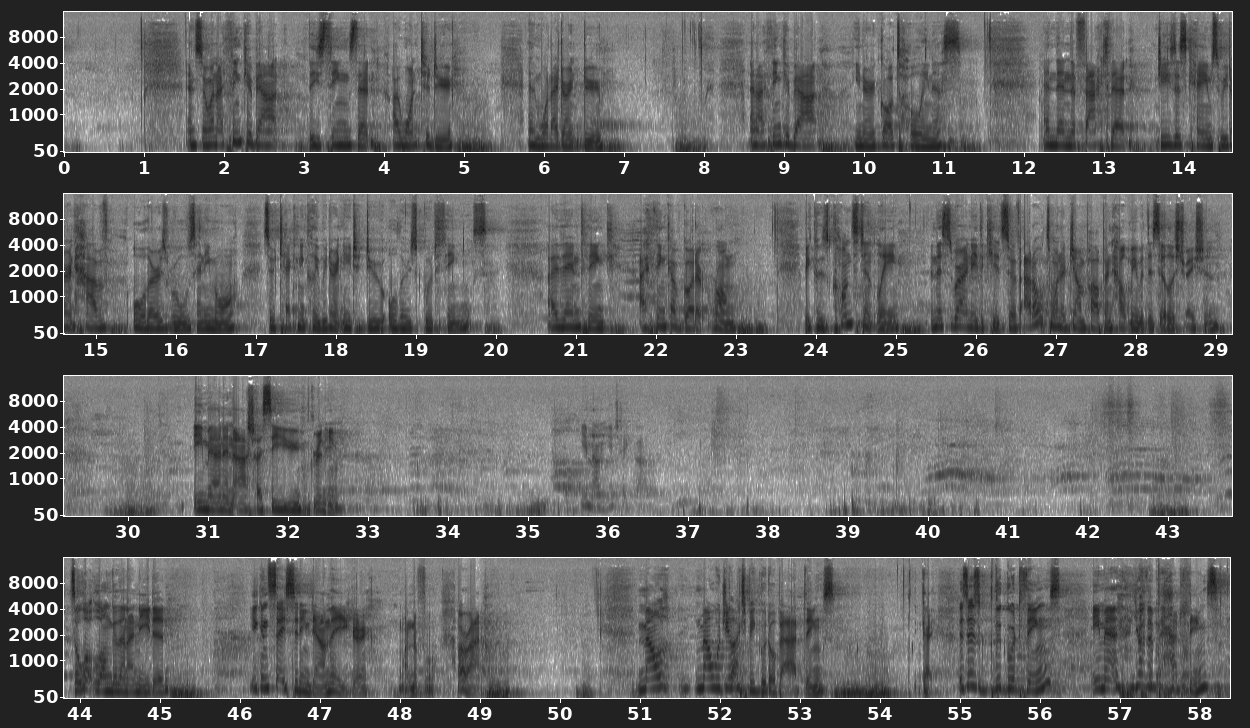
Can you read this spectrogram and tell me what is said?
And so when I think about these things that I want to do and what I don't do, and I think about, you know, God's holiness, and then the fact that Jesus came so we don't have all those rules anymore, so technically we don't need to do all those good things. I then think, I think I've got it wrong. Because constantly, and this is where I need the kids, so if adults want to jump up and help me with this illustration, Eman and Ash, I see you grinning. Email, you take that. It's a lot longer than I needed. You can stay sitting down. There you go. Wonderful. All right. Mel, Mel, would you like to be good or bad things? Okay. This is the good things. Eman, you're the bad things.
